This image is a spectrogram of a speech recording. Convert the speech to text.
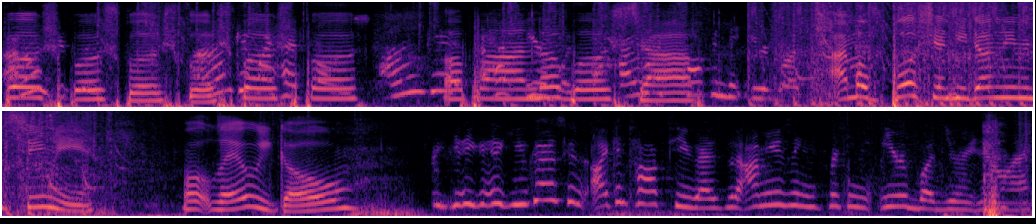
But I don't bush, get bush, bush, bush, don't get my bush, bush. headphones. I don't get Up on the bush I top. talking to earbuds. I'm a bush and he doesn't even see me. Well, there we go. You, you- you guys can, I can talk to you guys, but I'm using freaking earbuds right now. I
